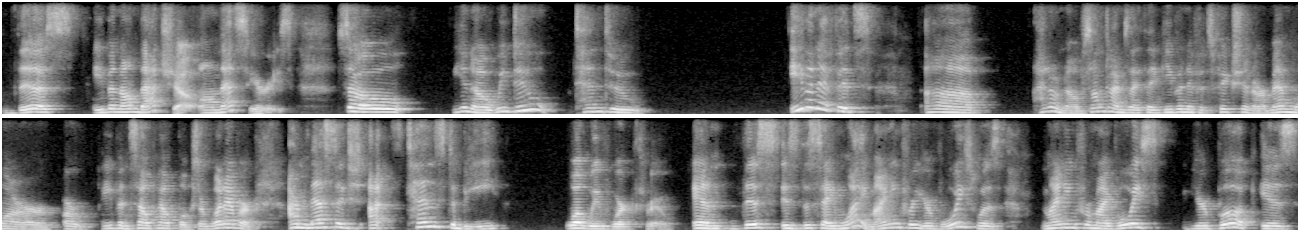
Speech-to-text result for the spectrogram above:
this even on that show, on that series. So, you know, we do tend to, even if it's, uh, I don't know. Sometimes I think even if it's fiction or memoir or, or even self-help books or whatever, our message uh, tends to be what we've worked through. And this is the same way. Mining for your voice was mining for my voice. Your book is,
